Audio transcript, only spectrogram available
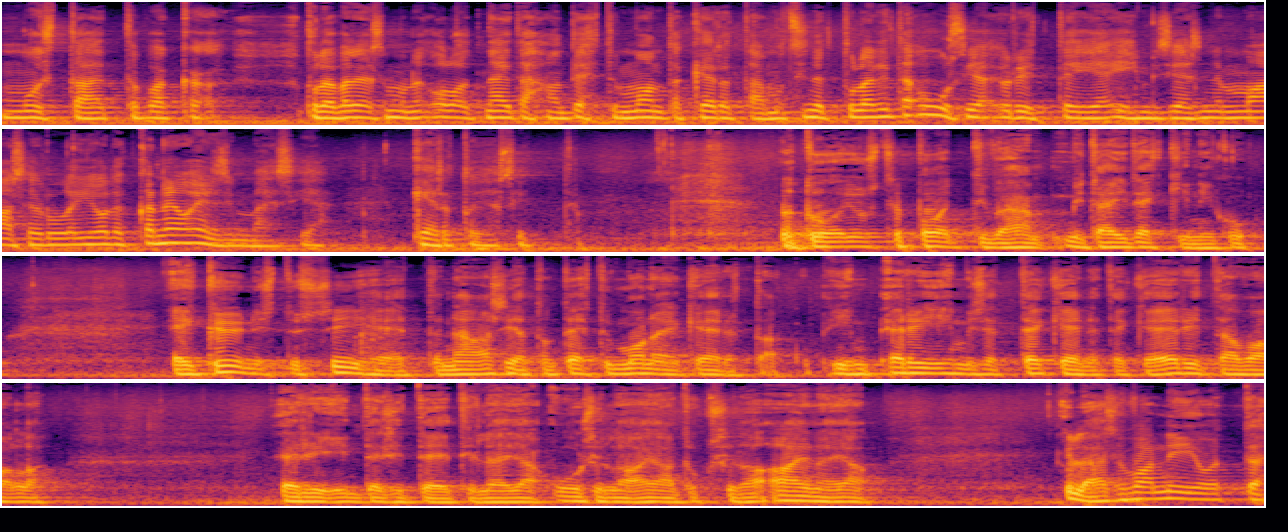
muistaa, että vaikka tulee välillä semmoinen olo, että näitä on tehty monta kertaa, mutta sinne tulee niitä uusia yrittäjiä ihmisiä sinne maaseudulle, joille ne on ensimmäisiä kertoja sitten. No tuo on just se pointti vähän, mitä itsekin niin kuin, ei kyynisty siihen, että nämä asiat on tehty moneen kertaan. Kun eri ihmiset tekee, ne tekee eri tavalla, eri intensiteetillä ja uusilla ajatuksilla aina. Ja kyllähän se vaan niin on, että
